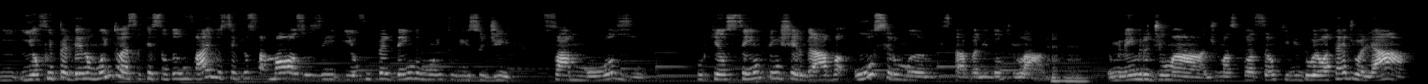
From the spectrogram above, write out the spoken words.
E, e eu fui perdendo muito essa questão, todo mundo vai, meus sempre os famosos, e, e eu fui perdendo muito isso de famoso, porque eu sempre enxergava o ser humano que estava ali do outro lado. Uhum. Eu me lembro de uma, de uma situação que me doeu até de olhar,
